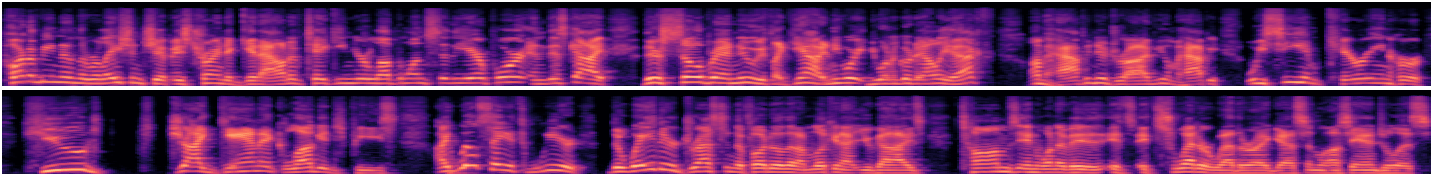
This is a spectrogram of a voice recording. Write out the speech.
part of being in the relationship is trying to get out of taking your loved ones to the airport. And this guy, they're so brand new. He's like, Yeah, anywhere you want to go to LAX? I'm happy to drive you. I'm happy. We see him carrying her huge gigantic luggage piece. I will say it's weird the way they're dressed in the photo that I'm looking at. You guys, Tom's in one of his it's it's sweater weather, I guess, in Los Angeles.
